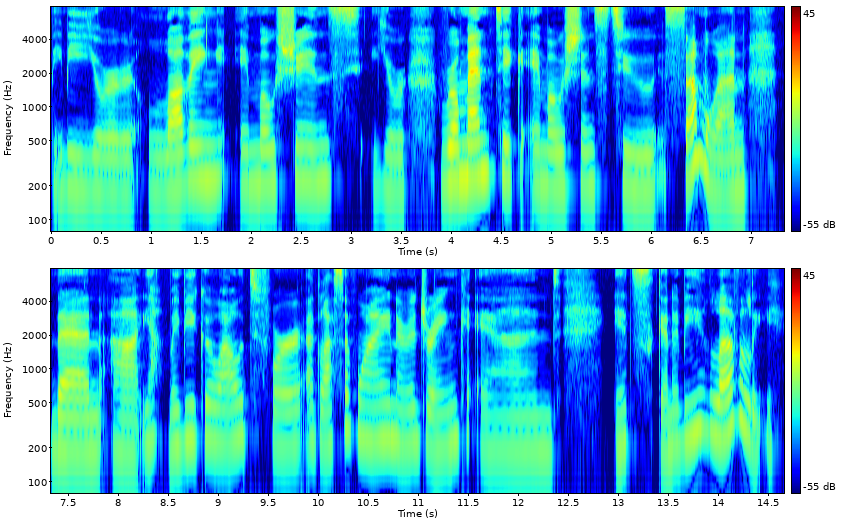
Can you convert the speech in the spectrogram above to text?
maybe your loving emotions, your romantic emotions to someone, then uh, yeah, maybe you go out for a glass of wine or a drink and it's gonna be lovely.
